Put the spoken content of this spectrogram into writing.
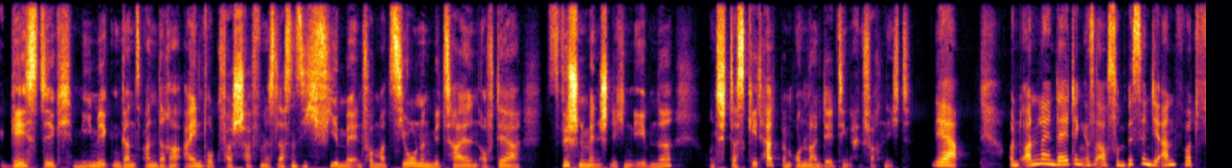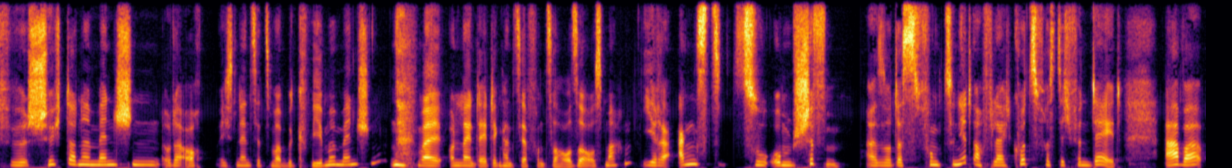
Gestik, Mimik ein ganz anderer Eindruck verschaffen. Es lassen sich viel mehr Informationen mitteilen auf der zwischenmenschlichen Ebene. Und das geht halt beim Online-Dating einfach nicht. Ja, und Online-Dating ist auch so ein bisschen die Antwort für schüchterne Menschen oder auch, ich nenne es jetzt mal bequeme Menschen, weil Online-Dating kannst du ja von zu Hause aus machen, ihre Angst zu umschiffen. Also das funktioniert auch vielleicht kurzfristig für ein Date. Aber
